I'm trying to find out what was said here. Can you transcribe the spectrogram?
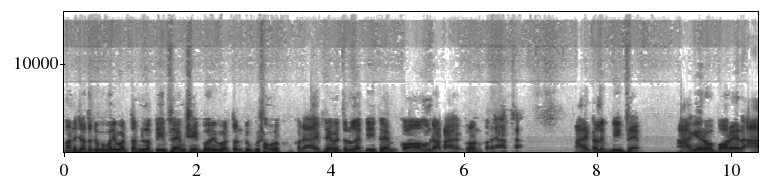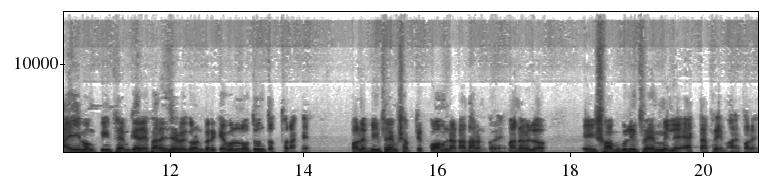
মানে যতটুকু পরিবর্তন হলো পি ফ্রেম সেই পরিবর্তনটুকু সংরক্ষণ করে। আই ফ্রেমের তুলনায় পি ফ্রেম কম ডাটা গ্রহণ করে। আচ্ছা আরেকটা হলো বি ফ্রেম আগের ও পরের আই এবং পি ফ্রেমকে রেফারেন্স হিসেবে গ্রহণ করে কেবল নতুন তথ্য রাখে। ফলে বি ফ্রেম সবচেয়ে কম ডাটা ধারণ করে। মানে হলো এই সবগুলি ফ্রেম মিলে একটা ফ্রেম হয় পরে।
